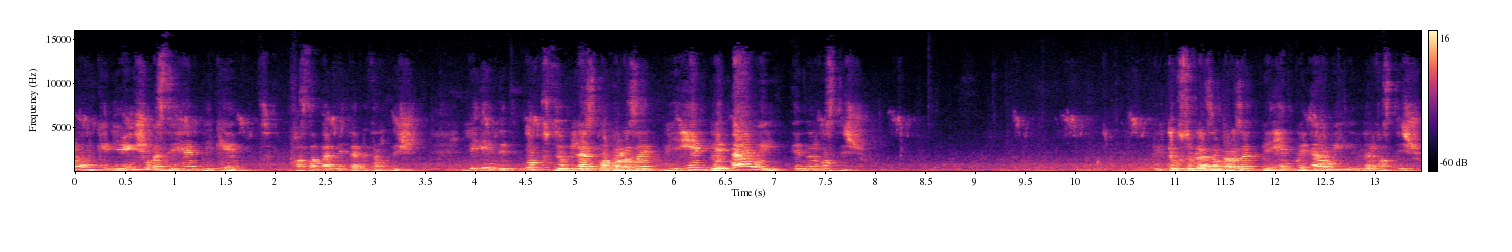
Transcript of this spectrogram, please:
15% ممكن يعيشوا بس handicapped خاصة ان انت بتردش لأن ال toxoplasma parasite بيحب قوي ال nervous tissue ال toxoplasma parasite بيحب قوي ال nervous tissue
